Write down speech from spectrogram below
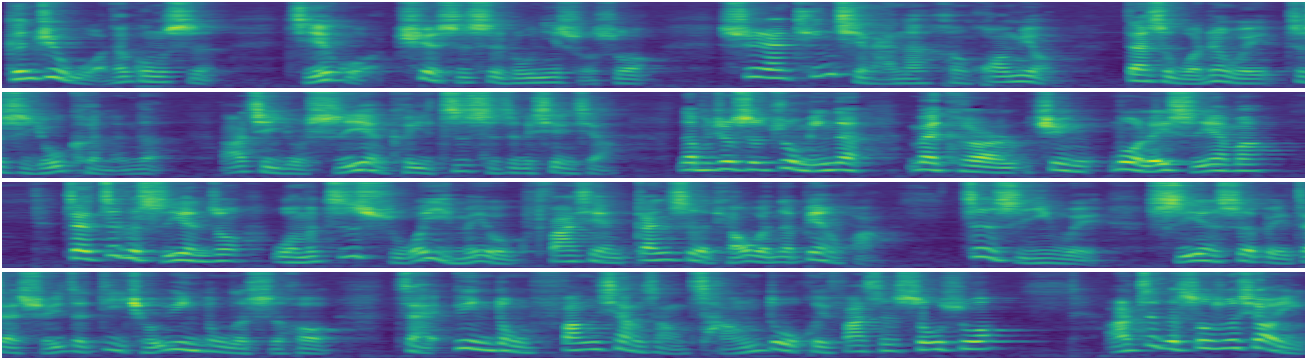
根据我的公式，结果确实是如你所说，虽然听起来呢很荒谬，但是我认为这是有可能的，而且有实验可以支持这个现象，那不就是著名的迈克尔逊莫雷实验吗？在这个实验中，我们之所以没有发现干涉条纹的变化，正是因为实验设备在随着地球运动的时候，在运动方向上长度会发生收缩，而这个收缩效应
